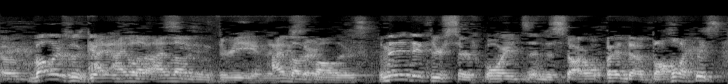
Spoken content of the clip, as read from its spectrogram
oh, Ballers was good I- I love- I love- season three, and then I love started- Ballers. The minute they threw surfboards into Star into Ballers,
